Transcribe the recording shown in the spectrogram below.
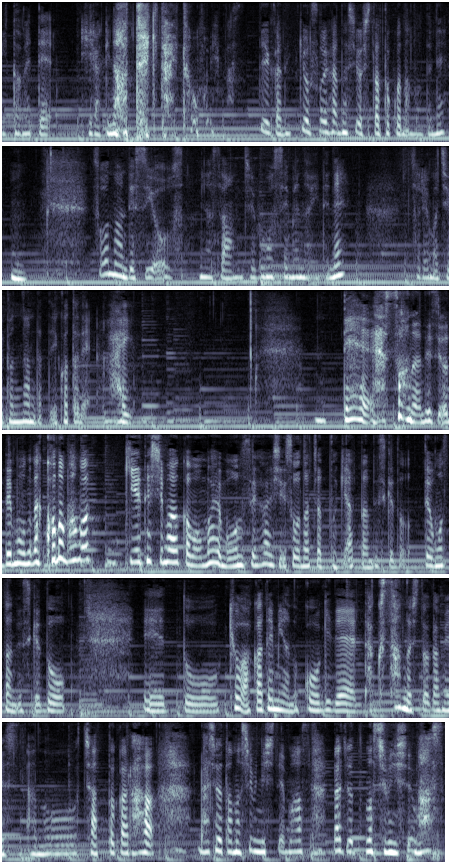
認めて開き直っていきたいと思います。っていうかね今日そういう話をしたとこなのでね、うん、そうなんですよ。皆さん自分を責めないでね。それも自分なんだということで。はい。で そうなんですよ。でもこのまま消えてしまうかも。前も音声配信そうなっちゃった時あったんですけどって思ってたんですけどえーと、今日アカデミアの講義でたくさんの人がメスあのチャットから「ラジオ楽しみにしてます。ラジオ楽しみにしてます。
